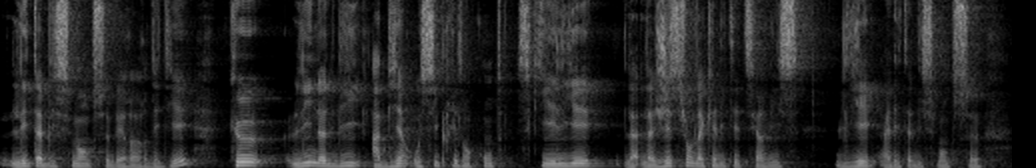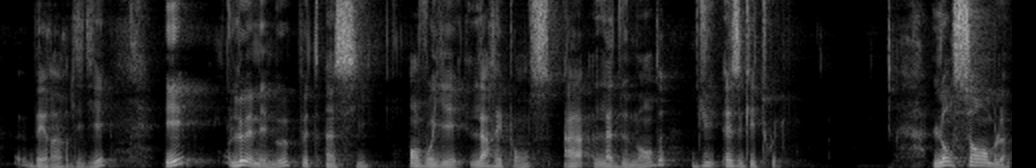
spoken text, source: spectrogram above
l'établissement de ce bearer dédié, que l'INODB a bien aussi pris en compte ce qui est lié, la, la gestion de la qualité de service liée à l'établissement de ce bearer dédié, et le MME peut ainsi envoyer la réponse à la demande du S-Gateway. L'ensemble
